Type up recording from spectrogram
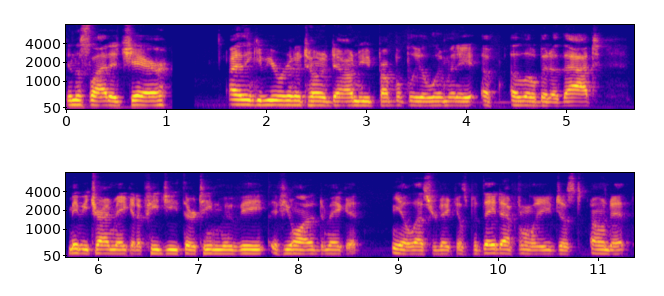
in the slatted chair. I think if you were going to tone it down, you'd probably eliminate a, a little bit of that. Maybe try and make it a PG thirteen movie if you wanted to make it you know less ridiculous. But they definitely just owned it.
